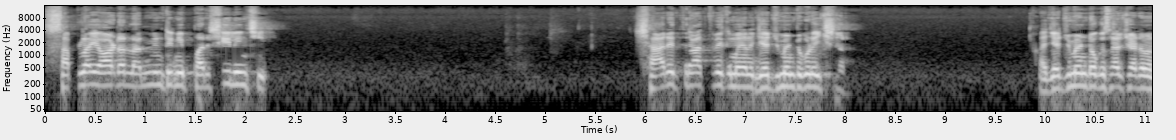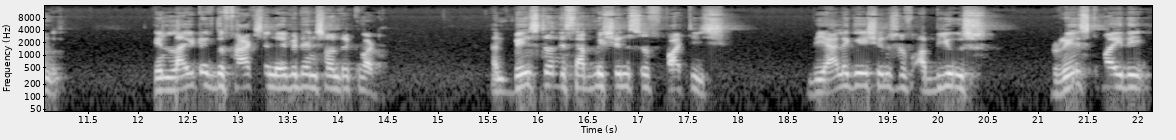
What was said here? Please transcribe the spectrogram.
సప్లై ఆర్డర్లు అన్నింటినీ పరిశీలించి చారిత్రాత్మకమైన జడ్జిమెంట్ కూడా ఇచ్చినారు. ఆ జడ్జిమెంట్ ఒకసారి చదవండి in light of the facts and evidence on record and based on the submissions of parties, the allegations of abuse raised by the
